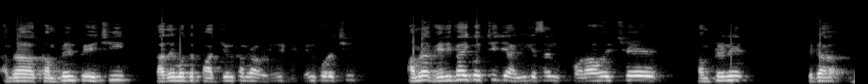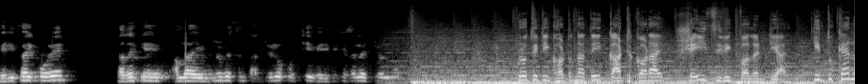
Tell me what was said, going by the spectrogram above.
আমরা কমপ্লেন পেয়েছি, তাদের মধ্যে পাঁচজনকে আমরা অলরেডি ডিটেন করেছি। আমরা ভেরিফাই করছি যে অ্যালিগেশন করা হয়েছে কমপ্লেনে সেটা ভেরিফাই করে তাদেরকে আমরা ইন্টারভেশন তার জন্য করছি ভেরিফিকেশনের জন্য। প্রতিটি ঘটনাতেই কাট করায় সেই সিভিক ভলেন্টিয়ার কিন্তু কেন?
